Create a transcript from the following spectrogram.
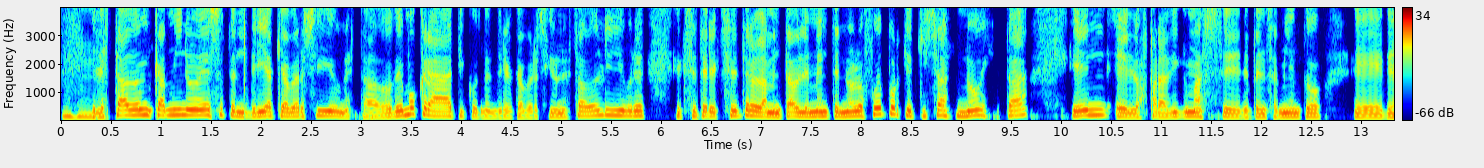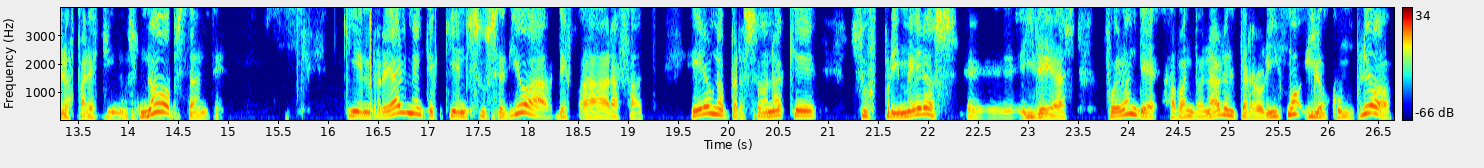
El estado en camino a eso tendría que haber sido un estado democrático, tendría que haber sido un estado libre, etcétera, etcétera. Lamentablemente no lo fue porque quizás no está en eh, los paradigmas eh, de pensamiento eh, de los palestinos. No obstante, quien realmente, quien sucedió a, Arafat, era una persona que sus primeras eh, ideas fueron de abandonar el terrorismo y lo cumplió.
